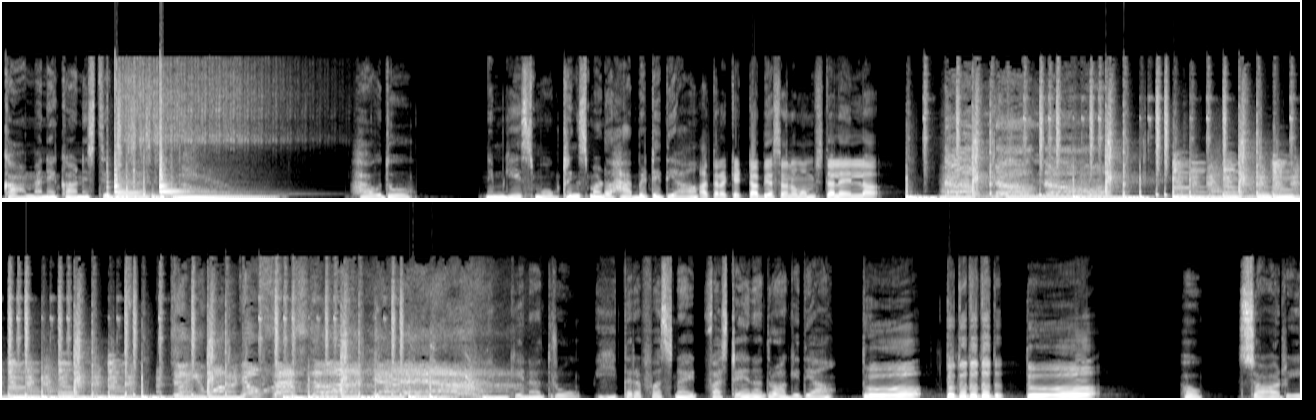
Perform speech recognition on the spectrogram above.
ಕಾಮನೆ ಕಾಣಿಸ್ತಿದೆ. ಹೌದು ನಿಮ್ಗೆ ಸ್ಮೋಕ್ ಡ್ರಿಂಕ್ಸ್ ಮಾಡೋ ಹ್ಯಾಬಿಟ್ ಇದೆಯಾ? ಆ ಥರ ಕೆಟ್ಟ ಅಭ್ಯಾಸ ನಮ್ಮ ವಂಶದಲ್ಲೇ ಇಲ್ಲ. ನಿಮ್ಗೇನಾದ್ರೂ ಈ ತರ ಫಸ್ಟ್ ನೈಟ್ ಫಸ್ಟ್ ಏನಾದ್ರೂ ಆಗಿದ್ಯಾ? ತೋ ತೋ ತೋ ತೋ ತೋ ತೋ. ಹೋ ಸಾರಿ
